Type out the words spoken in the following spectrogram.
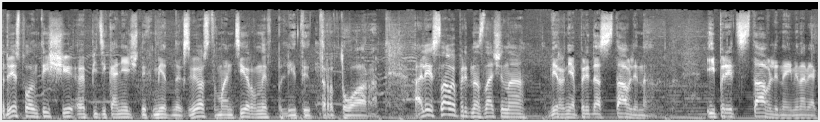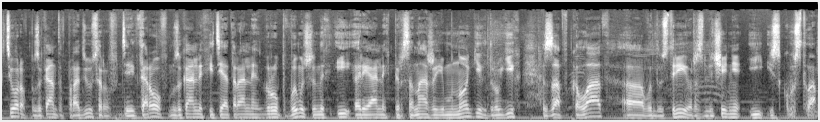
2500 пятиконечных медных звезд монтированы в плиты тротуара. Аллея славы предназначена, вернее, предоставлена и представлены именами актеров, музыкантов, продюсеров, директоров, музыкальных и театральных групп, вымышленных и реальных персонажей и многих других за вклад э, в индустрию развлечения и искусства.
